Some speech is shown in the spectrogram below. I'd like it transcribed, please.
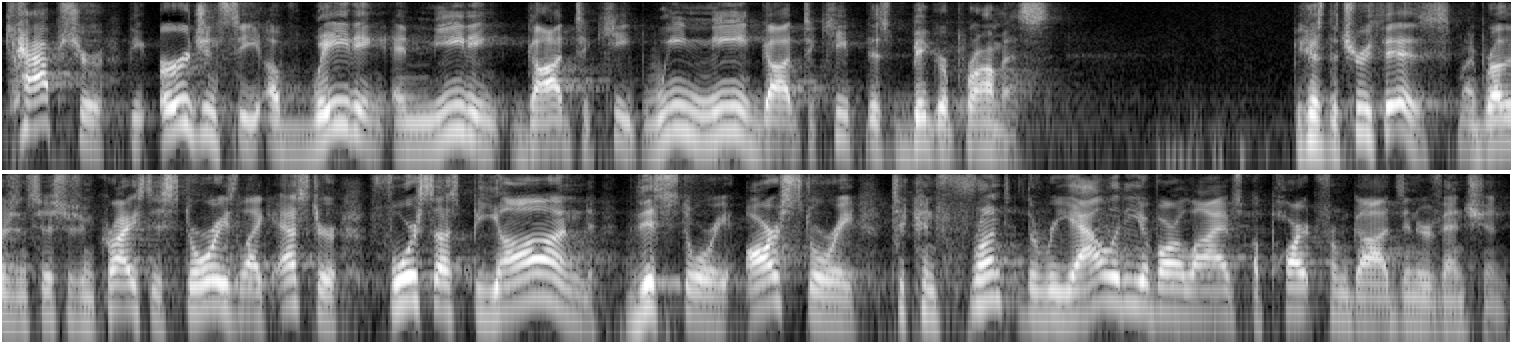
capture the urgency of waiting and needing God to keep. We need God to keep this bigger promise. Because the truth is, my brothers and sisters in Christ, is stories like Esther force us beyond this story, our story, to confront the reality of our lives apart from God's intervention.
